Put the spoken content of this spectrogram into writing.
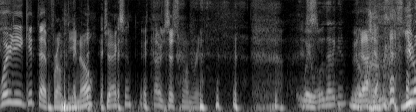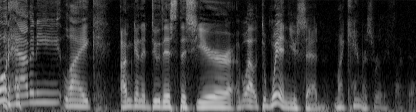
Where do you get that from? Do you know, Jackson? I was just wondering. Wait, what was that again? No, Yeah. you don't have any like I'm gonna do this this year. Well, to win, you said. My camera's really fucked up.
